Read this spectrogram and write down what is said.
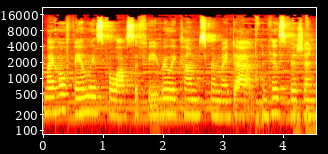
My whole family's philosophy really comes from my dad and his vision.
